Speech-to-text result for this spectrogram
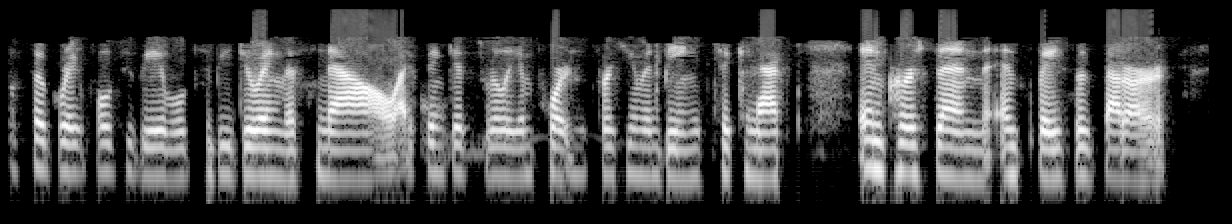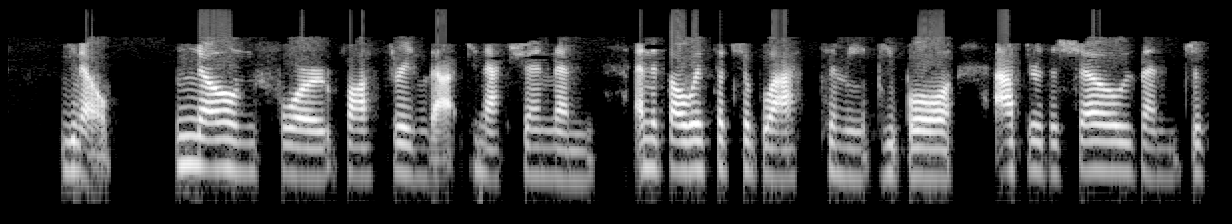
feel so grateful to be able to be doing this now. I think it's really important for human beings to connect in person in spaces that are, you know, known for fostering that connection and and it's always such a blast to meet people after the shows and just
